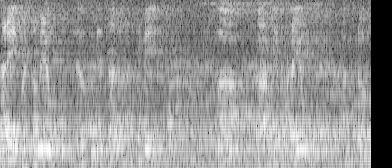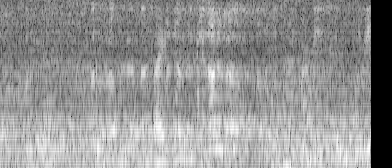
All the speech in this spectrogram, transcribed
సరే ఇప్పుడు సమయం ఇదవుతుంది చాలా చక్కటి కావ్య త్రయం అందులో మనకు అనురాధ గారు నిదానంగా చదవలసినటువంటి ఇవి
